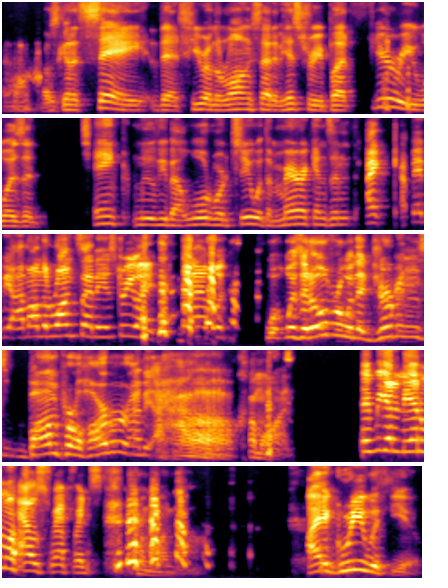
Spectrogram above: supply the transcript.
I was gonna say that you're on the wrong side of history, but Fury was a tank movie about World War II with Americans, and I maybe I'm on the wrong side of history. Like, was it over when the Germans bombed Pearl Harbor? I mean, oh, come on. And we got an Animal House reference. come on now. I agree with you,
